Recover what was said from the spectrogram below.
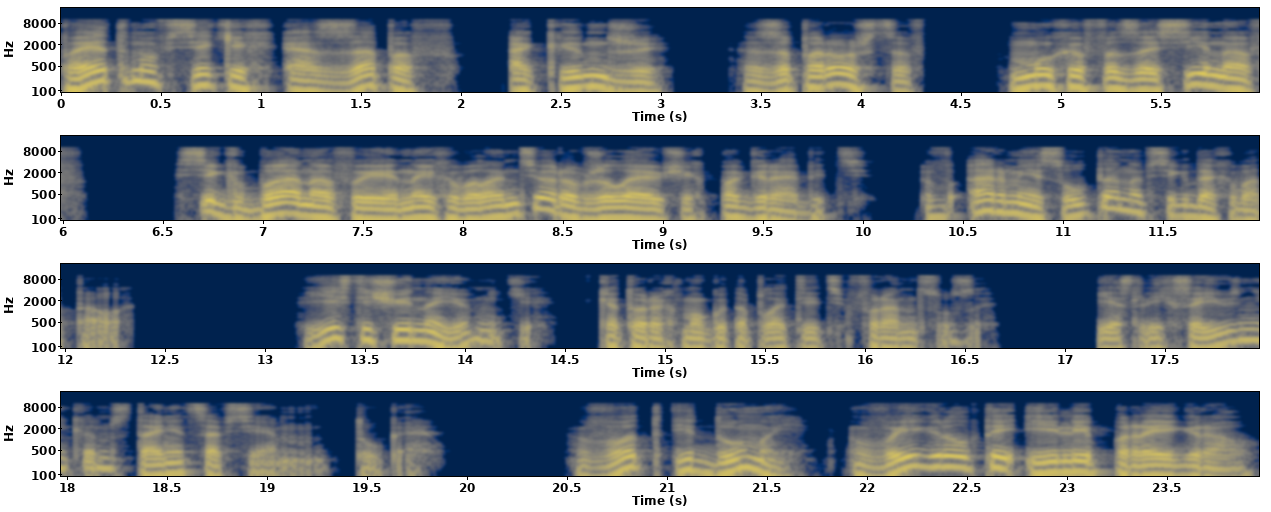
Поэтому всяких азапов, акынджи, запорожцев, мухов-азасинов, сигбанов и иных волонтеров, желающих пограбить, в армии султана всегда хватало. Есть еще и наемники, которых могут оплатить французы, если их союзникам станет совсем туго. Вот и думай, выиграл ты или проиграл.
